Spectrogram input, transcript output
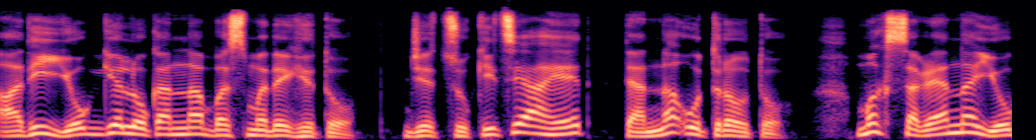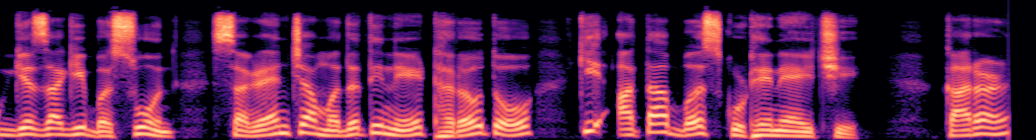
आधी योग्य लोकांना बसमध्ये घेतो. जे चुकीचे आहेत त्यांना उतरवतो. मग सगळ्यांना योग्य जागी बसवून सगळ्यांच्या मदतीने ठरवतो की आता बस कुठे न्यायची. कारण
